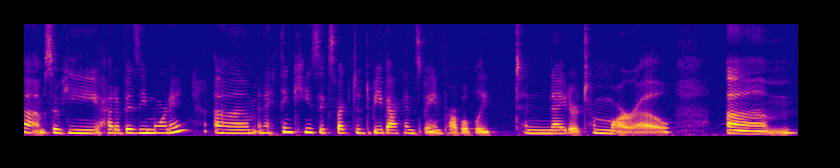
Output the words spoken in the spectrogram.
Um, so he had a busy morning, um, and I think he's expected to be back in Spain probably tonight or tomorrow. Um,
